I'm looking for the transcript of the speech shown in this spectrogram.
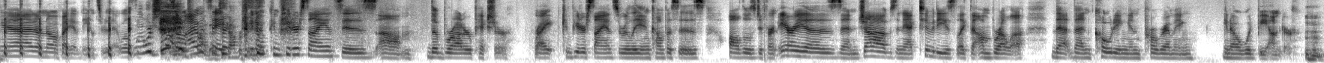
yeah, I don't know if I have the answer to that. We'll see. Which so I would say, you know, computer science is um, the broader picture, right? Computer science really encompasses all those different areas and jobs and activities, like the umbrella that then coding and programming, you know, would be under. Mm-hmm.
